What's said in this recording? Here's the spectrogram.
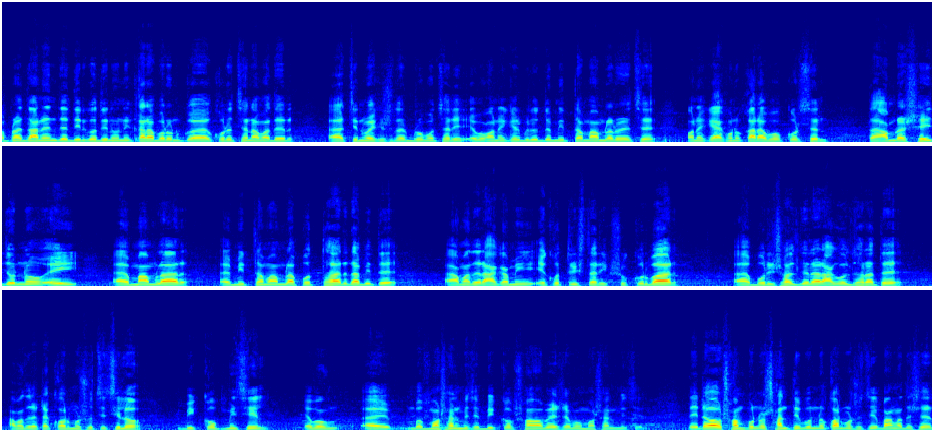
আপনারা জানেন যে দীর্ঘদিন উনি কারাবরণ করেছেন আমাদের চিন্ময় কৃষ্ণদার ব্রহ্মচারী এবং অনেকের বিরুদ্ধে মিথ্যা মামলা রয়েছে, অনেকে এখনও কারাভোগ করছেন। তা আমরা সেই জন্য এই মামলার মিথ্যা মামলা প্রত্যাহার দাবিতে আমাদের আগামী একত্রিশ তারিখ শুক্রবার বরিশাল জেলার আগলঝরাতে আমাদের একটা কর্মসূচি ছিল, বিক্ষোভ মিছিল এবং মশাল মিছিল, বিক্ষোভ সমাবেশ এবং মশাল মিছিল। তো এটাও সম্পূর্ণ শান্তিপূর্ণ কর্মসূচি বাংলাদেশের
